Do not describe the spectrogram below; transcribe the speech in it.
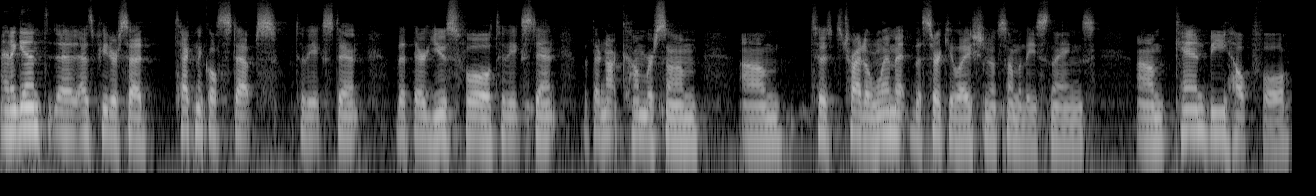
and again, uh, as Peter said, technical steps to the extent that they're useful, to the extent that they're not cumbersome, um, to try to limit the circulation of some of these things. um, can be helpful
